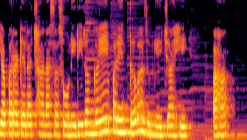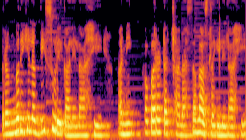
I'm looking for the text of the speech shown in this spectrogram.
या पराठ्याला छान असा सोनेरी रंग येईपर्यंत भाजून घ्यायचे आहे. पहा रंग देखील अगदी सुरेख आलेला आहे आणि हा पराठा छान असा भाजला गेलेला आहे.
